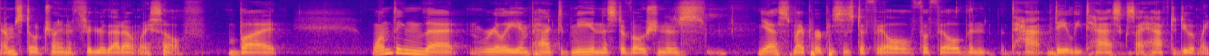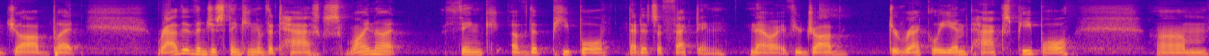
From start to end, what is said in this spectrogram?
I'm still trying to figure that out myself. But one thing that really impacted me in this devotion is yes, my purpose is to fill, fulfill the ta- daily tasks I have to do at my job, but rather than just thinking of the tasks, why not think of the people that it's affecting? Now, if your job directly impacts people. Um,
